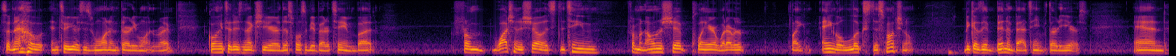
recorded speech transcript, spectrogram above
So now in two years he's one and 31, right? Going to this next year, they're supposed to be a better team. But from watching the show, it's the team from an ownership, player, whatever, like angle looks dysfunctional because they've been a bad team for 30 years. And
